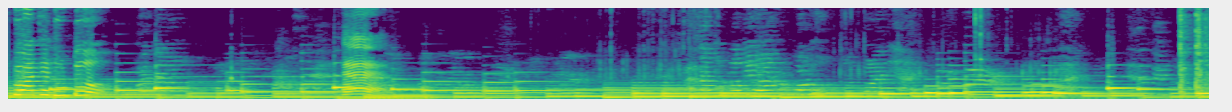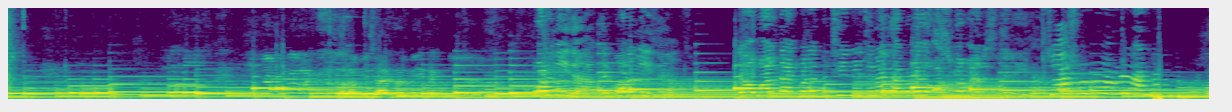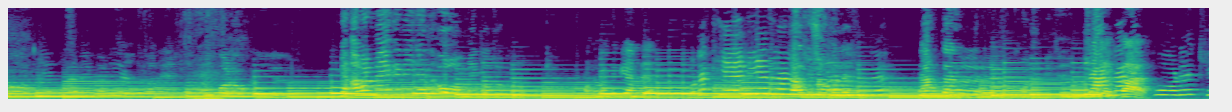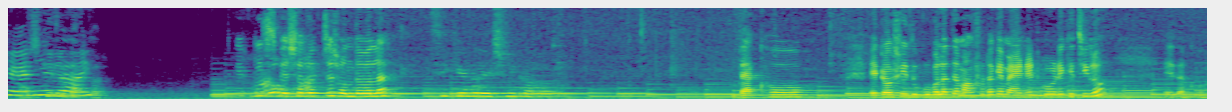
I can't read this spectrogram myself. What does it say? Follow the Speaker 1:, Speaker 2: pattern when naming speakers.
Speaker 1: দুটো আছে দুটো। হ্যাঁ। স্পেশাল হচ্ছে সন্ধ্যাবেলা?
Speaker 2: চিকেন রেশমি কাবাব।
Speaker 1: দেখো এটাও সেই দুপুরবেলাতে মাংসটাকে ম্যারিনেট করে রেখেছিল। এই দেখো।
